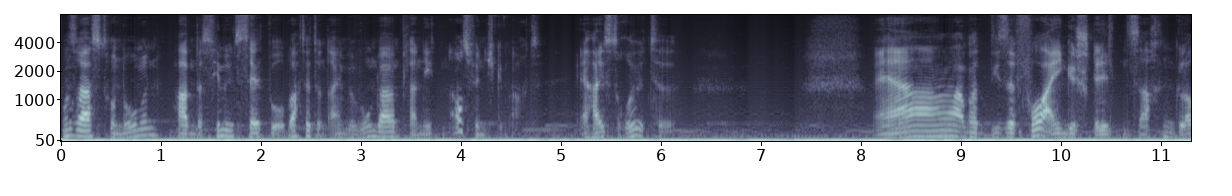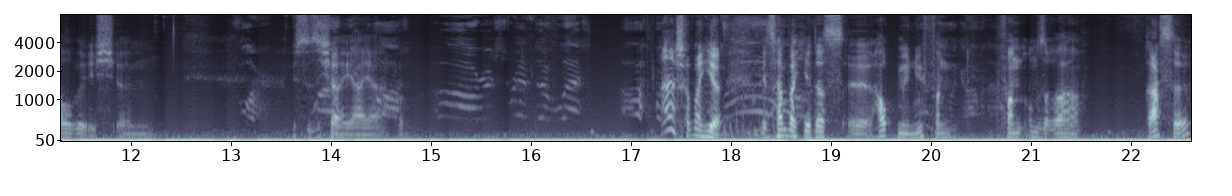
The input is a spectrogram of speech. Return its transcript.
Unsere Astronomen haben das Himmelszelt beobachtet und einen bewohnbaren Planeten ausfindig gemacht. Er heißt Röte. Ja, aber diese voreingestellten Sachen, glaube ich, ähm... Bist du sicher? Ja, ja, komm. Ah, schau mal hier. Jetzt haben wir hier das äh, Hauptmenü von, von unserer Rasse.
